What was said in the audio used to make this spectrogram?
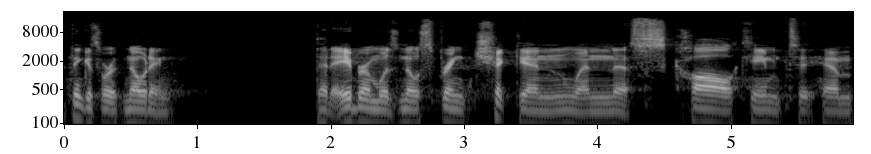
I think it's worth noting that Abram was no spring chicken when this call came to him.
